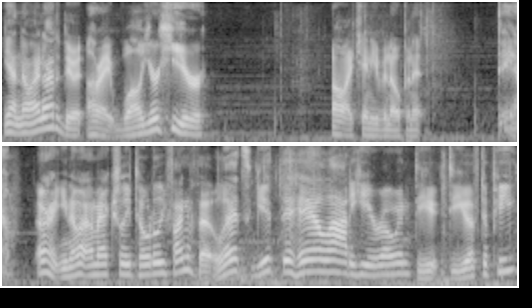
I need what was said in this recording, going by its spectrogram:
Yeah, no, I know how to do it. All right, while you're here. Oh, I can't even open it. Damn. All right, you know what? I'm actually totally fine with that. Let's get the hell out of here, Owen. Do you do you have to pee?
